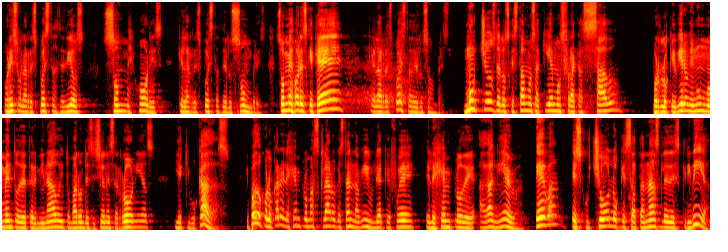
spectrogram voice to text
Por eso las respuestas de Dios son mejores que las respuestas de los hombres. Son mejores que qué? Que la respuesta de los hombres. Muchos de los que estamos aquí hemos fracasado por lo que vieron en un momento determinado y tomaron decisiones erróneas y equivocadas. Y puedo colocar el ejemplo más claro que está en la Biblia, que fue el ejemplo de Adán y Eva. Eva escuchó lo que Satanás le describía.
